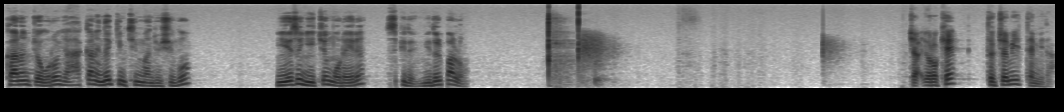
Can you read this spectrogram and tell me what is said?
가는 쪽으로 약간의 느낌 팁만 주시고 2에서 2.5레일의 스피드, middle follow로 자, 이렇게 득점이 됩니다.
